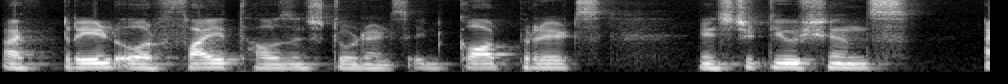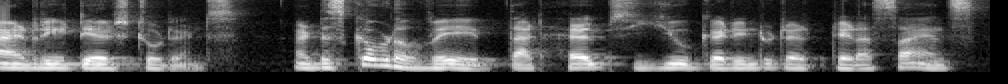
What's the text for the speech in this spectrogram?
I've trained over 5,000 students in corporates, institutions, and retail students and discovered a way that helps you get into data science.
